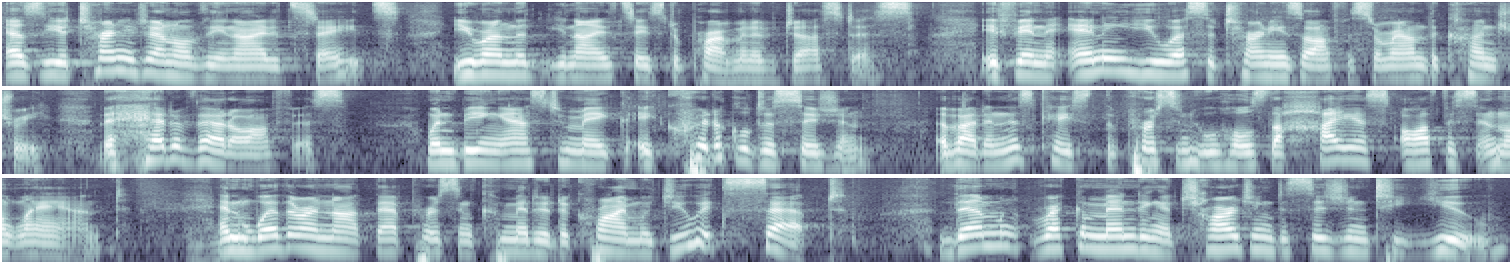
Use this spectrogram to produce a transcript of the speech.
as the Attorney General of the United States, you run the United States Department of Justice. If in any U.S. Attorney's office around the country, the head of that office, when being asked to make a critical decision about, in this case, the person who holds the highest office in the land, and whether or not that person committed a crime, would you accept them recommending a charging decision to you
